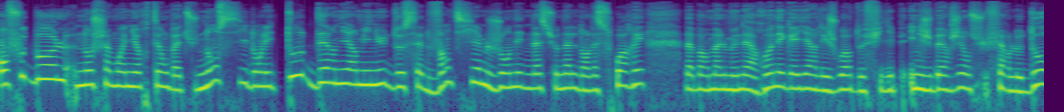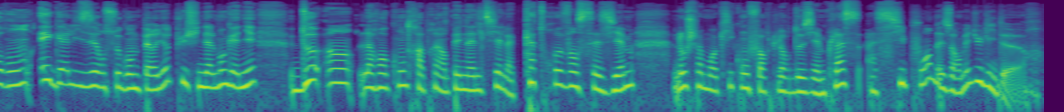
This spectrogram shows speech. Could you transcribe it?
En football, nos chamois niortais ont battu Nancy dans les toutes dernières minutes de cette 20e journée nationale dans la soirée. D'abord malmené à René Gaillard, les joueurs de Philippe Inchberger ont su faire le dos rond, égaliser en seconde période, puis finalement gagner 2-1 la rencontre après un pénalty à la 96e. Nos chamois qui confortent leur deuxième place à 6 points désormais du leader.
